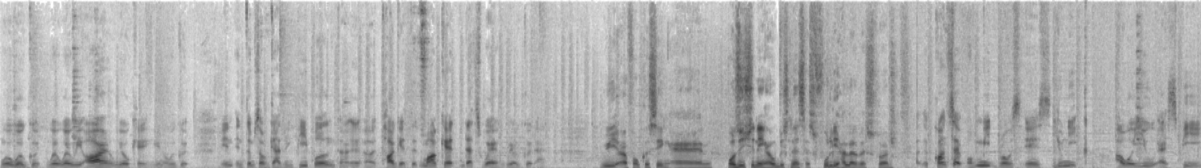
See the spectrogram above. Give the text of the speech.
We're, we're good. We're, where we are, we're okay. You know, we're good. In, in terms of gathering people, in uh, targeted market, that's where we are good at. We are focusing and positioning our business as fully halal restaurant. The concept of Meet Bros is unique. Our USP,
